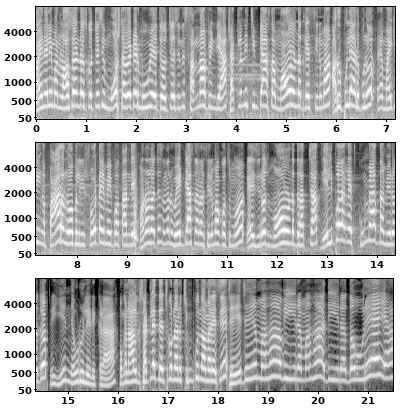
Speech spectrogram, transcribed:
Finally మన Los Angeles వచ్చేసి most awaited movie అయితే వచ్చేసింది సన్ ఆఫ్ ఇండియా షట్లని చింపేస్తా మామూలు ఉండదు కదా సినిమా. అరుపులే అరుపులు. మైకిల్ ఇంకా పార లోపలికి షో టైం అయిపోతుంది. మనోళ్ళు వచ్చేసి అందరూ వెయిట్ చేస్తున్నారు సినిమా కోసము. ఈ రోజు మామూలు ఉండదు రచ్చ. వెళ్ళిపోదాం గైస్ కుమ్మేద్దాం ఈ రోజు. ఏం దేవుడు లేడు ఇక్కడ? ఒక నాలుగు షట్లు అయితే తెచ్చుకున్నాను చింపుకుందాం అనేసి. జయ జయ మహావీర మహాధీర దౌరేయా.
